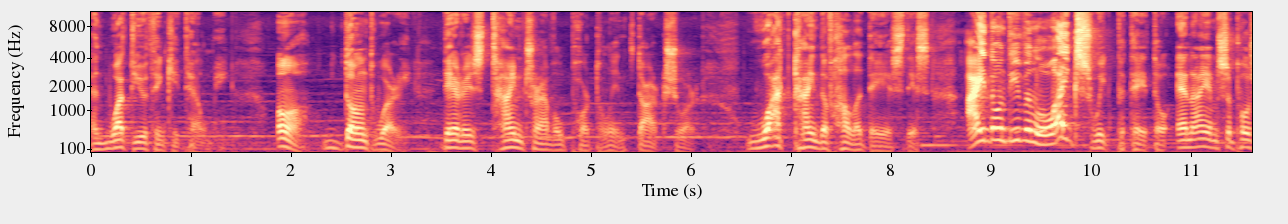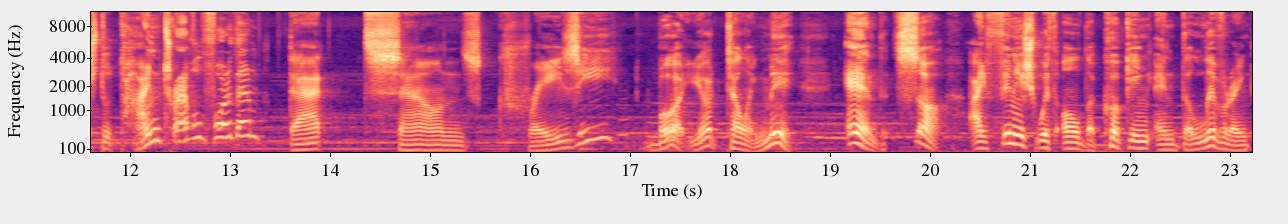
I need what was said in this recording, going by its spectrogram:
And what do you think he tell me? Oh, don't worry. There is time travel portal in Darkshore. What kind of holiday is this? I don't even like sweet potato, and I am supposed to time travel for them? That sounds crazy? Boy, you're telling me. And so, I finish with all the cooking and delivering,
